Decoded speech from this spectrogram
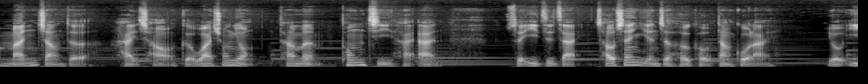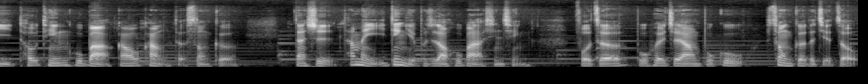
满涨的海潮格外汹涌。他们抨击海岸，随意自在，潮声沿着河口荡过来，有意偷听呼爸高亢的颂歌。但是他们一定也不知道呼爸的心情，否则不会这样不顾颂歌的节奏，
